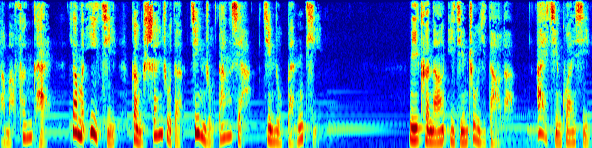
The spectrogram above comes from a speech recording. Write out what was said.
要么分开，要么一起更深入的进入当下，进入本体。你可能已经注意到了，爱情关系。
